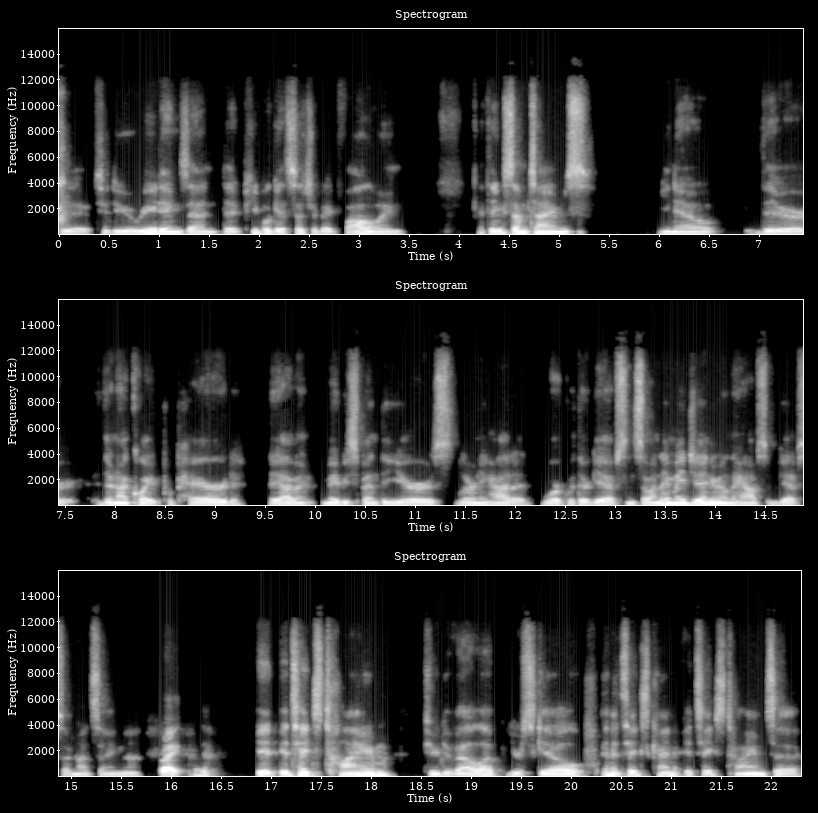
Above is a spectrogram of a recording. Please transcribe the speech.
to to do readings and that people get such a big following i think sometimes you know they're they're not quite prepared. They haven't maybe spent the years learning how to work with their gifts and so on. They may genuinely have some gifts i'm not saying that. Right. It, it takes time to develop your skill and it takes kind of it takes time to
